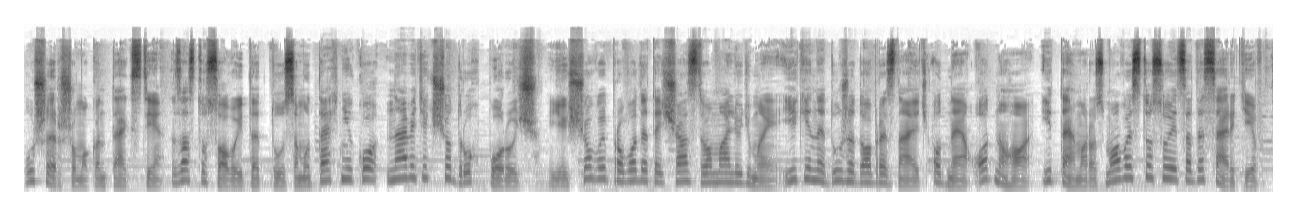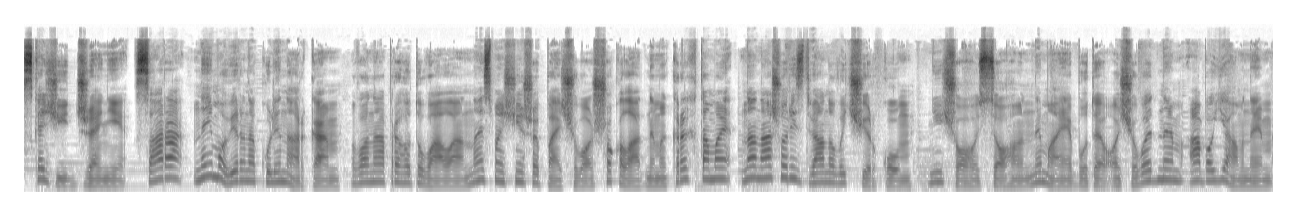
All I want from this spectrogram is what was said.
У ширшому контексті застосовуйте ту саму техніку, навіть якщо друг поруч. Якщо ви проводите час з двома людьми, які не дуже добре знають одне одного, і тема розмови стосується десертів, скажіть Дженні, Сара неймовірна кулінарка. Вона приготувала найсмачніше печиво з шоколадними крихтами на нашу різдвяну вечірку. Нічого з цього не має бути очевидним або явним.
